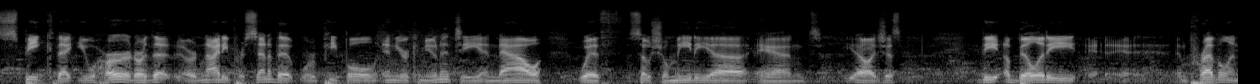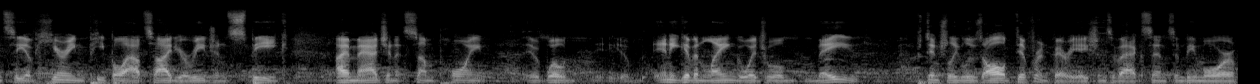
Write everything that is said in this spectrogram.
speak that you heard, or that, or ninety percent of it were people in your community, and now with social media and you know, just the ability and prevalency of hearing people outside your region speak. I imagine at some point it will any given language will may potentially lose all different variations of accents and be more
